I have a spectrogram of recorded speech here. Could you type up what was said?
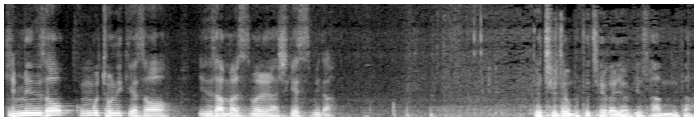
김민석 국무총리께서 인사 말씀을 하시겠습니다. 며칠 전부터 제가 여기서 합니다.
